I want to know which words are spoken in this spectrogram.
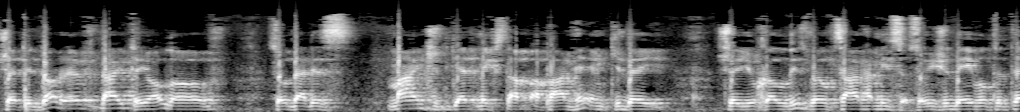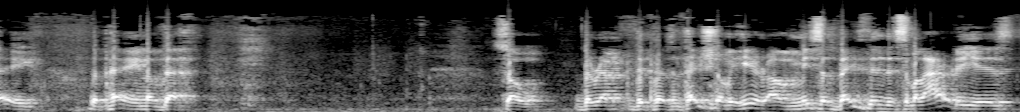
Shetidorev Daite Olov, so that is mind should get mixed up upon him kidei sheyuchal lisbel tzar hamisa so he should be able to take the pain of death. So the rep, the presentation over here of misas based in the similarity is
